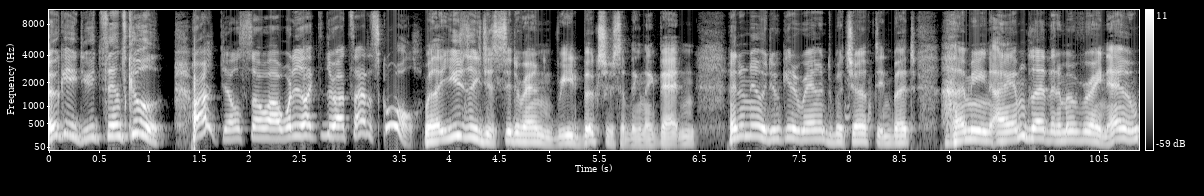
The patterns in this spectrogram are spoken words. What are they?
Okay, dude, sounds cool. All right, Gil, so uh, what do you like to do outside of school? Well, I usually just sit around and read books or something like that, and I don't know, I don't get around much often, but I mean, I am glad that I'm over right now.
